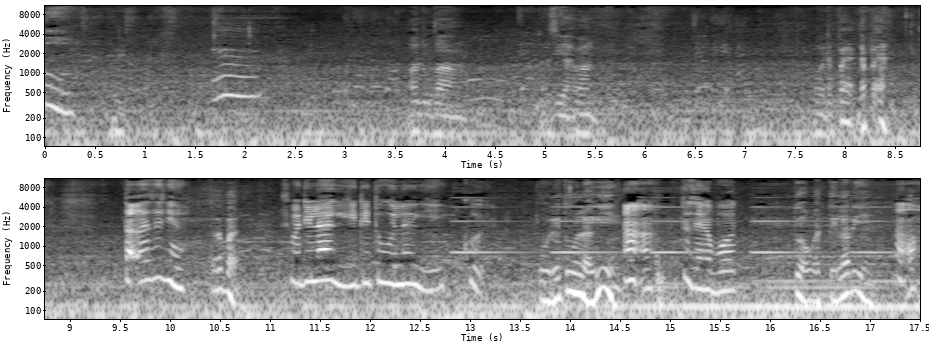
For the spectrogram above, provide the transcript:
Ni. Aduh bang. Tak siap bang. Oh dapat, dapat lah. Tak rasanya. Tak dapat. Sebab dia lari, dia turun lagi. Kot. Oh dia turun lagi. Ah, ah. Tu saya buat. Tu awak kata lari. Ah, ah.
